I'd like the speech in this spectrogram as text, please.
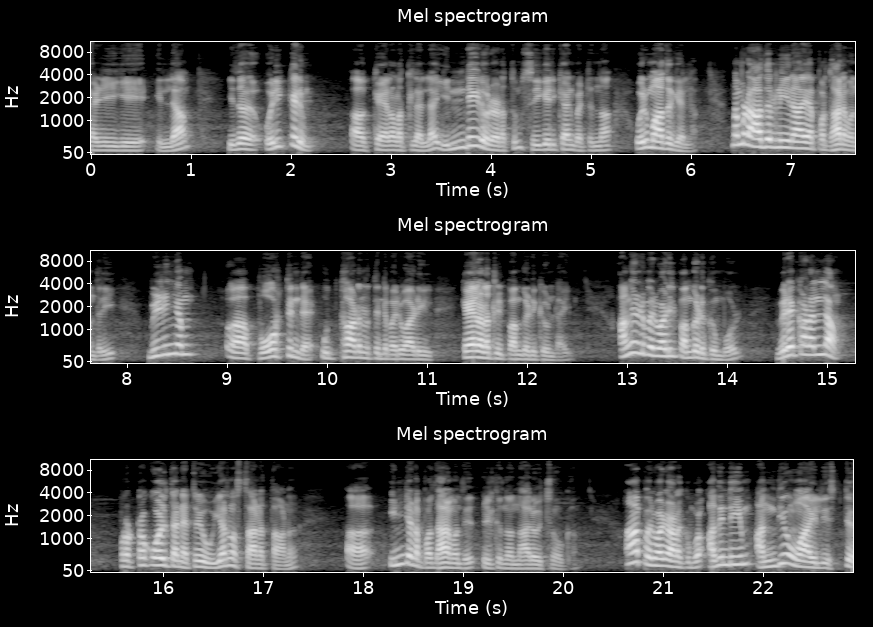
കഴിയുകയില്ല. ഇത് ഒരിക്കലും കേരളത്തിലല്ല ഇന്ത്യയിൽ ഒരിടത്തും സ്വീകരിക്കാൻ പറ്റുന്ന ഒരു മാതൃകയല്ല. നമ്മുടെ ആദരണീയനായ പ്രധാനമന്ത്രി വിഴിഞ്ഞം പോർട്ടിന്റെ ഉദ്ഘാടനത്തിന്റെ പരിപാടിയിൽ കേരളത്തിൽ പങ്കെടുക്കുകയുണ്ടായി. അങ്ങനെ ഒരു പരിപാടിയിൽ പങ്കെടുക്കുമ്പോൾ ഇവരെക്കാളെല്ലാം പ്രോട്ടോക്കോളിൽ തന്നെ എത്രയോ ഉയർന്ന സ്ഥാനത്താണ് ഇന്ത്യയുടെ പ്രധാനമന്ത്രി നിൽക്കുന്നതെന്ന് ആലോചിച്ച് നോക്കാം. ആ പരിപാടി നടക്കുമ്പോൾ അതിന്റെയും അന്തിമമായ ലിസ്റ്റ്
